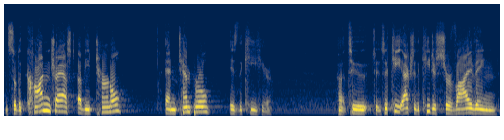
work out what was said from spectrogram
And so the contrast of eternal and temporal is the key here. Uh, to, to the key, actually, the key to surviving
